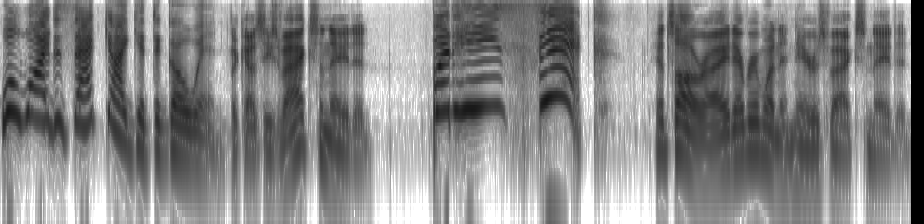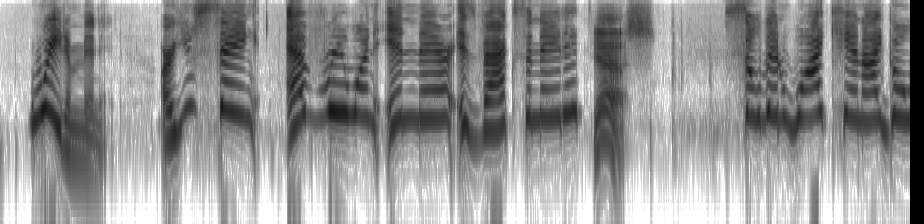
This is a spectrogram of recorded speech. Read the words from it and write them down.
Well, why does that guy get to go in? because he's vaccinated. But he's sick. It's all right. Everyone in here is vaccinated. Wait a minute. Are you saying everyone in there is vaccinated? Yes, So then why can't I go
